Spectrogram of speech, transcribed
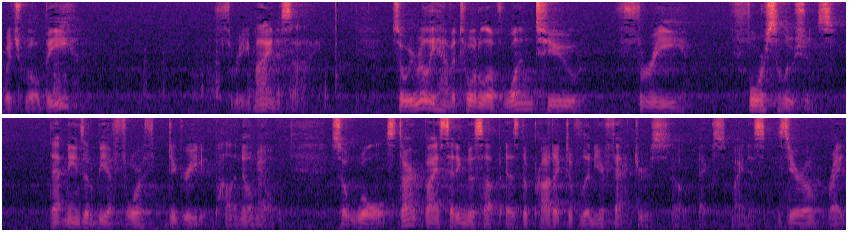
which will be 3 minus i. So we really have a total of one, two, three, four solutions. That means it'll be a fourth degree polynomial. So we'll start by setting this up as the product of linear factors, so x minus 0, right?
